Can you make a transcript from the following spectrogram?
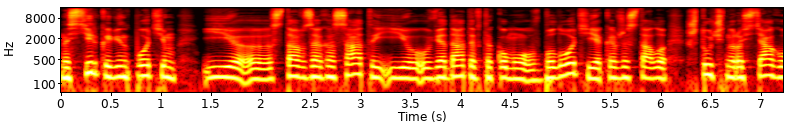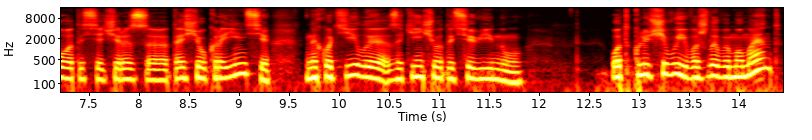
настільки він потім і е, став загасати і увядати в такому в болоті, яке вже стало штучно розтягуватися через е, те, що українці не хотіли закінчувати цю війну. От ключовий важливий момент,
